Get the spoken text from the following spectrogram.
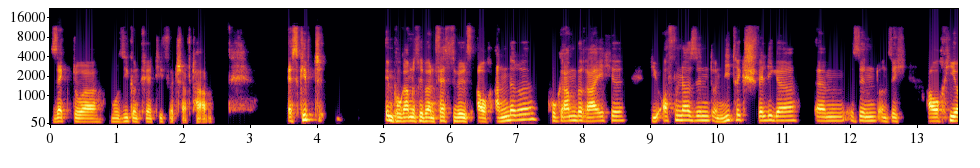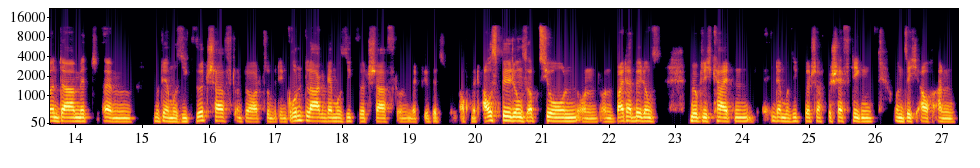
Sektor Musik- und Kreativwirtschaft haben. Es gibt im Programm des Reeperbahn Festivals auch andere Programmbereiche, die offener sind und niedrigschwelliger ähm, sind und sich auch hier und da mit, ähm, mit der Musikwirtschaft und dort so mit den Grundlagen der Musikwirtschaft und mit, auch mit Ausbildungsoptionen und, und Weiterbildungsmöglichkeiten in der Musikwirtschaft beschäftigen und sich auch an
